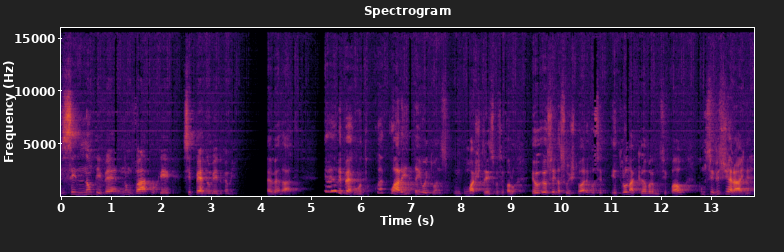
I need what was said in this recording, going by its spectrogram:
Se não tiver, não vá, porque se perde no meio do caminho. É verdade. E aí eu lhe pergunto, há 48 anos, com- com mais três que você falou, eu, eu sei da sua história, você entrou na Câmara Municipal como serviços gerais, né?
